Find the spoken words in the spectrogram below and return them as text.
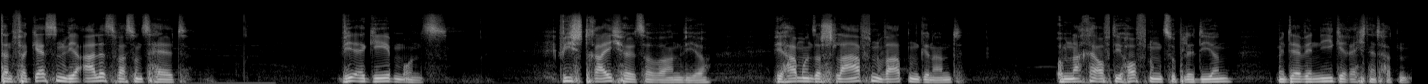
Dann vergessen wir alles, was uns hält. Wir ergeben uns. Wie Streichhölzer waren wir. Wir haben unser Schlafen Warten genannt, um nachher auf die Hoffnung zu plädieren, mit der wir nie gerechnet hatten.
